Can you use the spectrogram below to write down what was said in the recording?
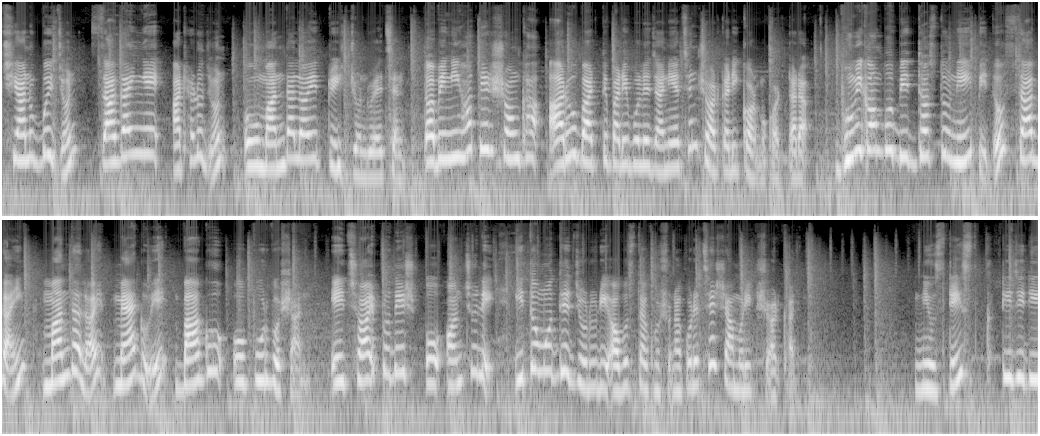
ছিয়ানব্বই জন সাগাইংয়ে আঠারো জন ও মান্দালয়ে ত্রিশ জন রয়েছেন। তবে নিহতের সংখ্যা আরও বাড়তে পারে বলে জানিয়েছেন সরকারি কর্মকর্তারা। ভূমিকম্প বিধ্বস্ত নেইপিদো সাগাইং, মান্দালয়, ম্যাগওয়ে, বাগো ও পূর্বশান এই ছয় প্রদেশ ও অঞ্চলে ইতোমধ্যে জরুরি অবস্থা ঘোষণা করেছে সামরিক সরকার। News desk, TGD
